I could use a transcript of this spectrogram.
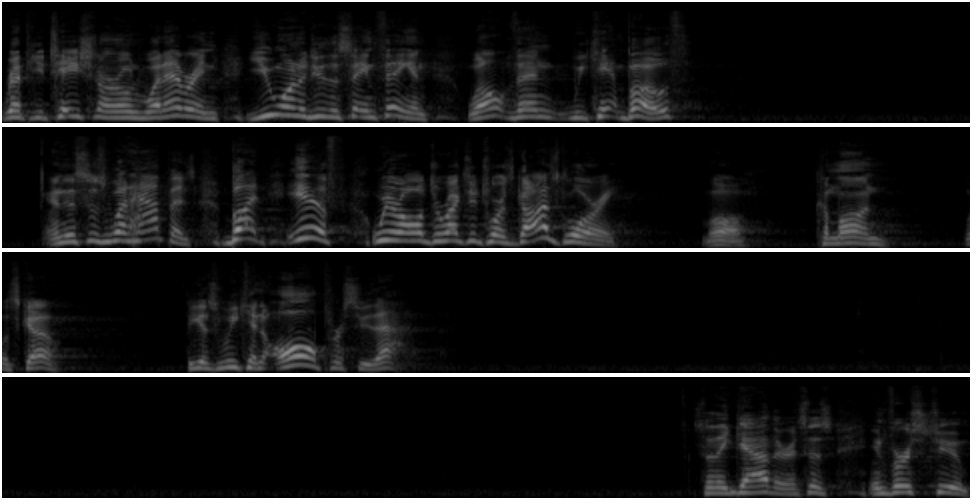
reputation, our own whatever, and you want to do the same thing. And well, then we can't both. And this is what happens. But if we're all directed towards God's glory, well, come on, let's go. Because we can all pursue that. So they gather. It says in verse 2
